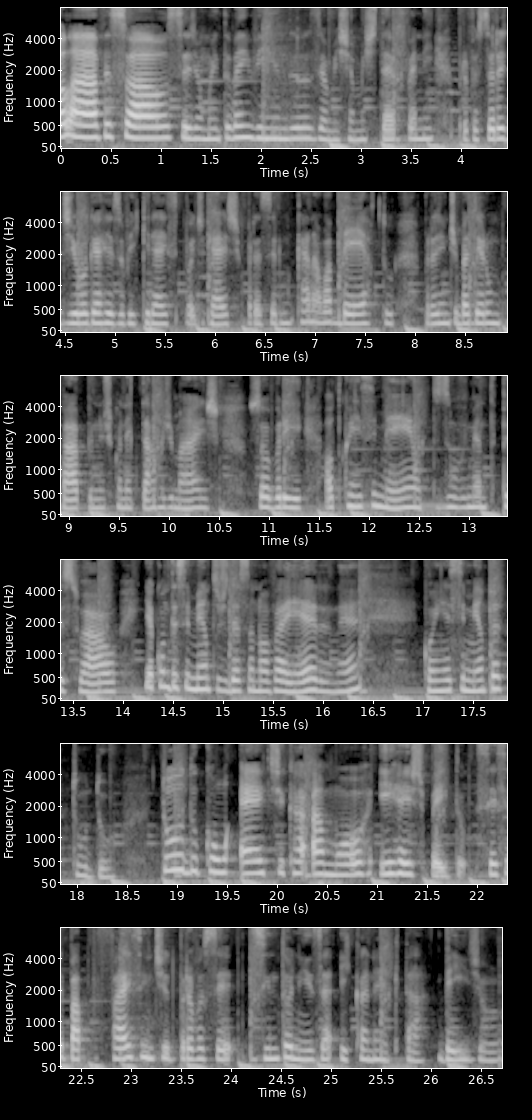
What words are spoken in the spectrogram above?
Olá, pessoal, sejam muito bem-vindos. Eu me chamo Stephanie, professora de yoga. Resolvi criar esse podcast para ser um canal aberto para a gente bater um papo e nos conectarmos mais sobre autoconhecimento, desenvolvimento pessoal e acontecimentos dessa nova era, né? Conhecimento é tudo. Tudo com ética, amor e respeito. Se esse papo faz sentido para você, sintoniza e conecta. Beijo!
